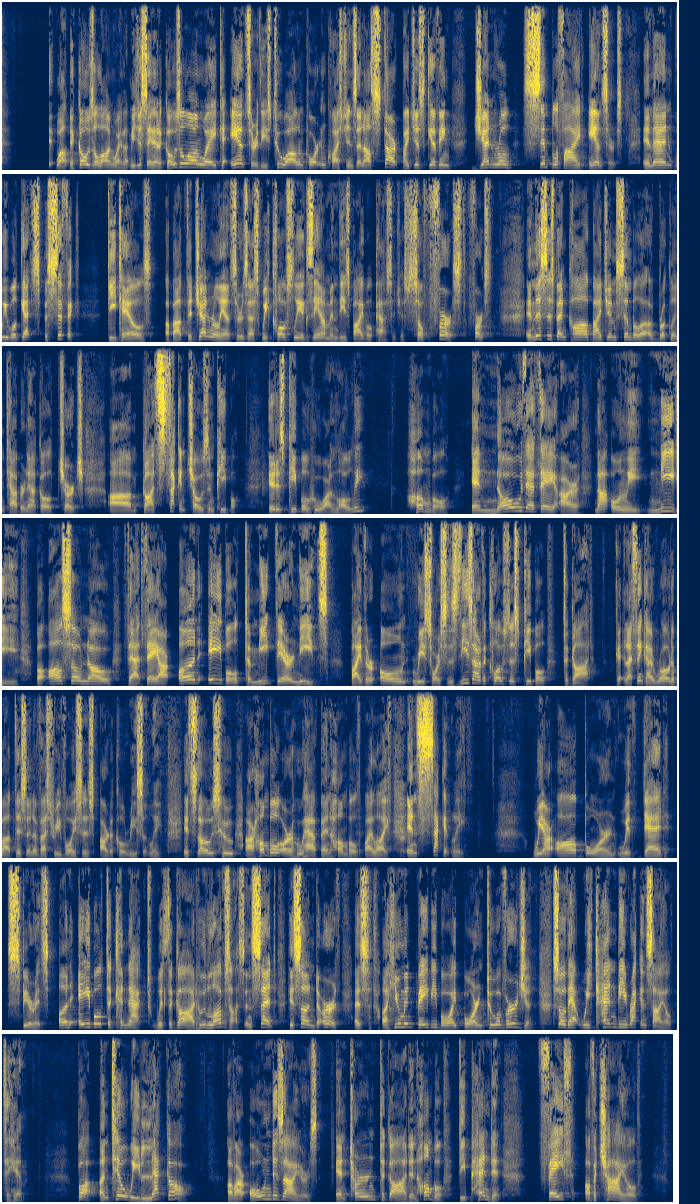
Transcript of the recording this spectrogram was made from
it, well, it goes a long way. Let me just say that. It goes a long way to answer these two all important questions. And I'll start by just giving general, simplified answers. And then we will get specific details about the general answers as we closely examine these Bible passages. So, first, first, and this has been called by Jim Cymbala of Brooklyn Tabernacle Church um, God's second chosen people. It is people who are lowly, humble, and know that they are not only needy, but also know that they are unable to meet their needs by their own resources. These are the closest people to God. Okay, and I think I wrote about this in a Vestry Voices article recently. It's those who are humble or who have been humbled by life. And secondly, we are all born with dead spirits, unable to connect with the God who loves us and sent his son to earth as a human baby boy born to a virgin so that we can be reconciled to him. But until we let go of our own desires and turn to God in humble, dependent faith of a child,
